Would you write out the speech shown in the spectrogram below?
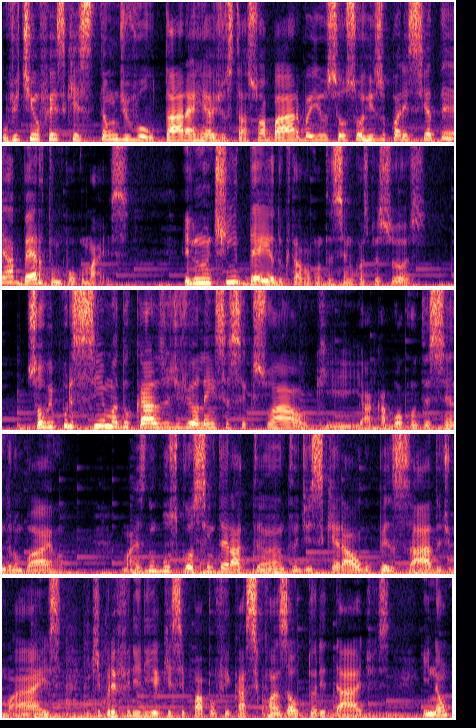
o Vitinho fez questão de voltar a reajustar sua barba e o seu sorriso parecia ter aberto um pouco mais. Ele não tinha ideia do que estava acontecendo com as pessoas. Soube por cima do caso de violência sexual que acabou acontecendo no bairro, mas não buscou se inteirar tanto, disse que era algo pesado demais e que preferiria que esse papo ficasse com as autoridades e não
